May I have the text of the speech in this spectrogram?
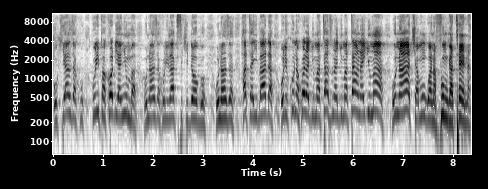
Ukianza ku, kulipa kodi ya nyumba unaanza kurelax kidogo. Unaanza hata ibada ulikuwa unakwenda jumatatu na jumatano na ijumaa unaacha mungu anafunga tena.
